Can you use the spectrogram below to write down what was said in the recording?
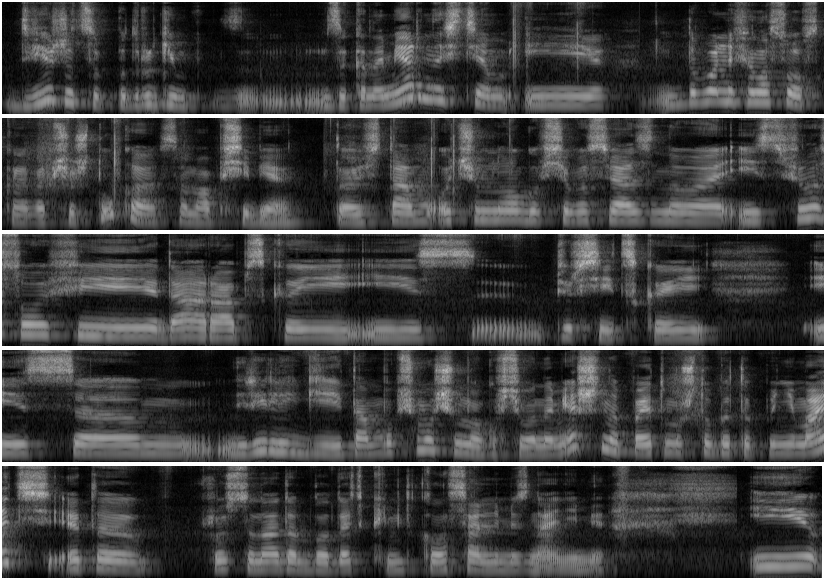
движется по другим закономерностям, и довольно философская вообще штука сама по себе. То есть там очень много всего связанного и с философией, да, арабской, и с э, персидской, и с э, религией. Там, в общем, очень много всего намешано, поэтому, чтобы это понимать, это просто надо обладать какими-то колоссальными знаниями. И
